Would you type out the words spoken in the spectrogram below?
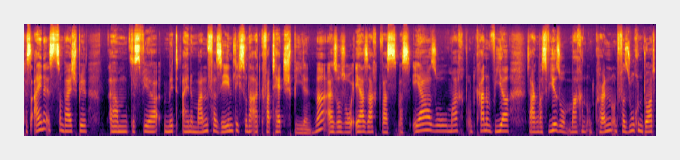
das eine ist zum Beispiel, ähm, dass wir mit einem Mann versehentlich so eine Art Quartett spielen. Ne? Also so, er sagt, was, was er so macht und kann und wir sagen, was wir so machen und können und versuchen dort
